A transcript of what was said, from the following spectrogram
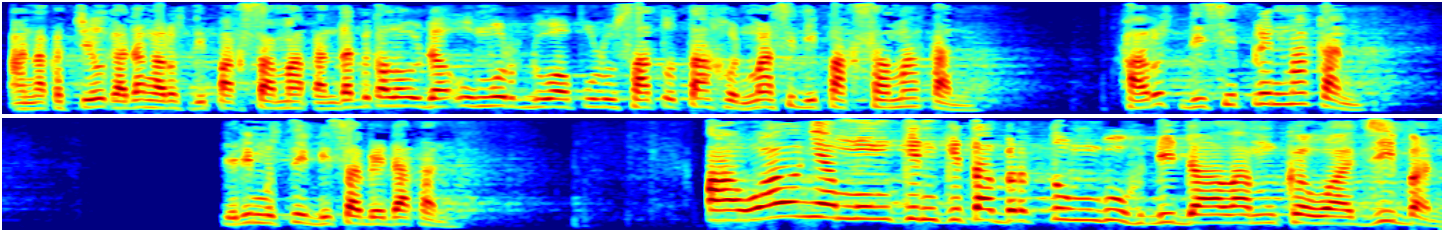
Anak kecil kadang harus dipaksa makan, tapi kalau udah umur 21 tahun masih dipaksa makan. Harus disiplin makan. Jadi mesti bisa bedakan. Awalnya mungkin kita bertumbuh di dalam kewajiban.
